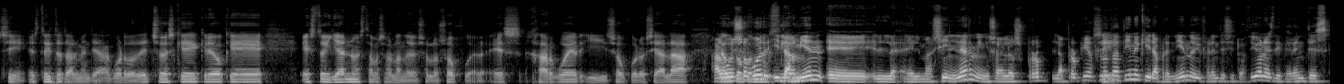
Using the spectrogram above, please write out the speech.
Sí, estoy totalmente de acuerdo. De hecho, es que creo que esto ya no estamos hablando de solo software, es hardware y software. O sea, la, la Algo de software y también eh, el, el machine learning. O sea, los pro- la propia flota Sí. tiene que ir aprendiendo diferentes situaciones, diferentes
